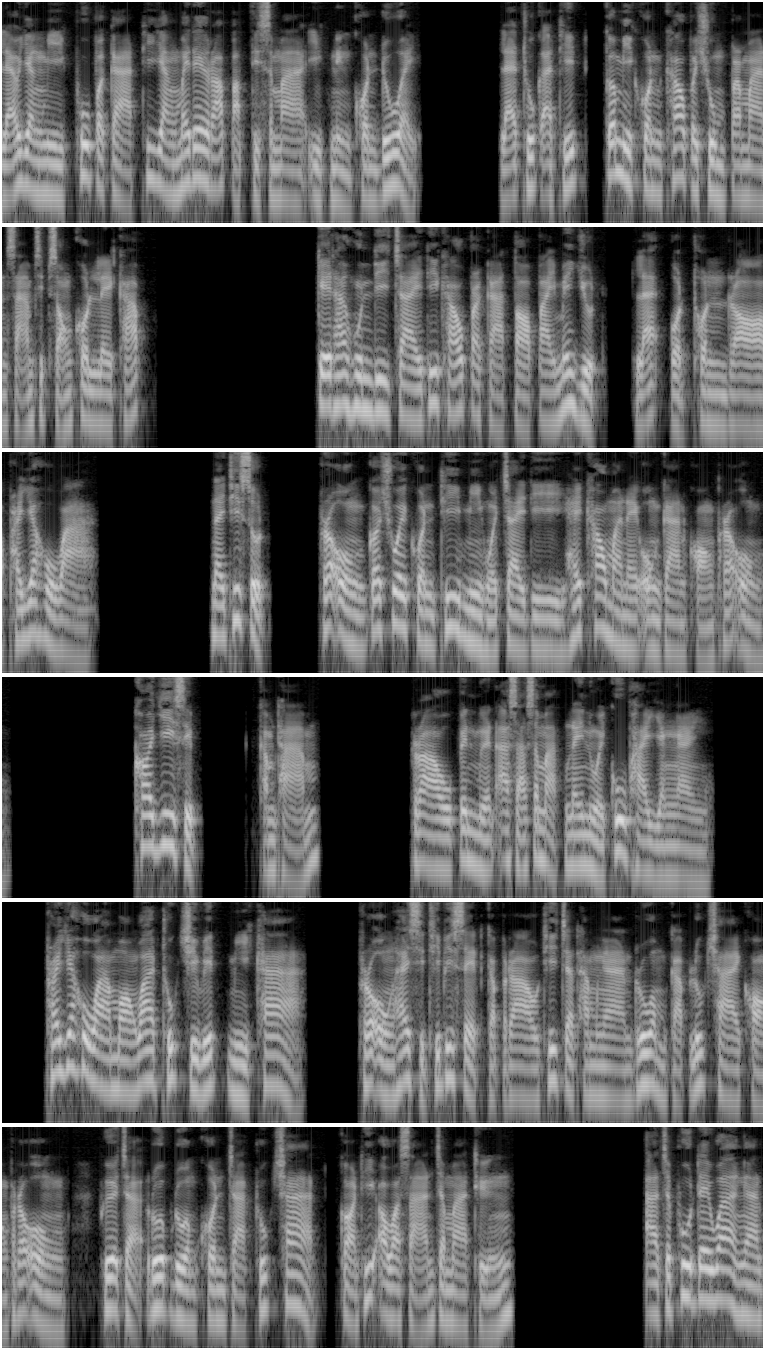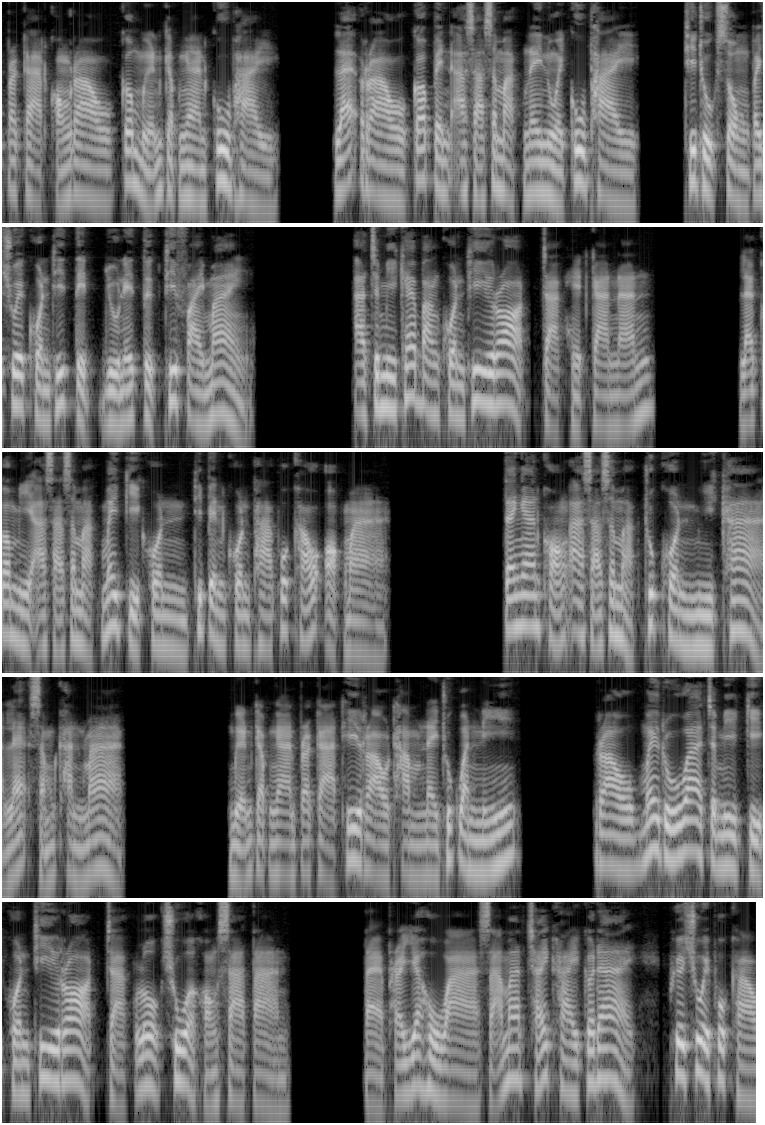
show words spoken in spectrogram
แล้วยังมีผู้ประกาศที่ยังไม่ได้รับบัพติศมาอีกหนึ่งคนด้วย และทุกอาทิตย์ก็มีคนเข้าประชุมประมาณ 32 คนเลยครับ เกทาฮุนดีใจที่เขาประกาศต่อไปไม่หยุด และอดทนรอพระยะโฮวา ในที่สุด พระองค์ก็ช่วยคนที่มีหัวใจดีให้เข้ามาในองค์การของพระองค์ ข้อ 20 คำถาม เราเป็นเหมือนอาสาสมัครในหน่วยกู้ภัยยังไง พระยะโฮวามองว่าทุกชีวิตมีค่า พระองค์ให้สิทธิพิเศษกับเราที่จะทำงานร่วมกับลูกชายของพระองค์ เพื่อจะรวบรวมคนจากทุกชาติก่อนที่อวสานจะมาถึง อาจจะพูดได้ว่างานประกาศของเราก็เหมือนกับงานกู้ภัย และเราก็เป็นอาสาสมัครในหน่วยกู้ภัย ที่ถูกส่งไปช่วยคนที่ติดอยู่ในตึกที่ไฟไหม้อาจจะมีแค่บางคนที่รอดจากเหตุการณ์นั้น และก็มีอาสาสมัครไม่กี่คนที่เป็นคนพาพวกเขาออกมา แต่งานของอาสาสมัครทุกคนมีค่าและสำคัญมาก เหมือนกับงานประกาศที่เราทำในทุกวันนี้ เราไม่รู้ว่าจะมีกี่คนที่รอดจากโลกชั่วของซาตาน แต่พระยะโฮวาสามารถใช้ใครก็ได้เพื่อช่วยพวกเขา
